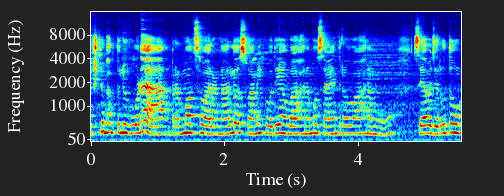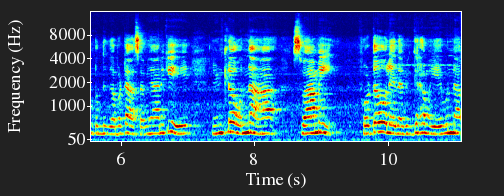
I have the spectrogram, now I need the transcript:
విష్ణు భక్తులు కూడా బ్రహ్మోత్సవాల నాళ్ళు స్వామికి ఉదయం వాహనము సాయంత్రం వాహనము సేవ జరుగుతూ ఉంటుంది కాబట్టి ఆ సమయానికి ఇంట్లో ఉన్న స్వామి ఫోటో లేదా విగ్రహం ఏమున్నా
